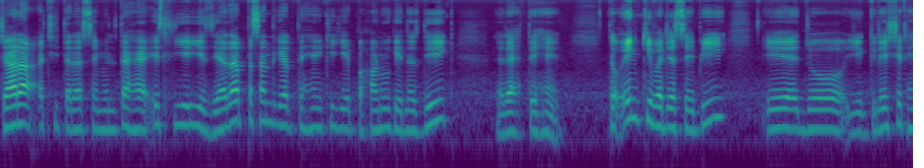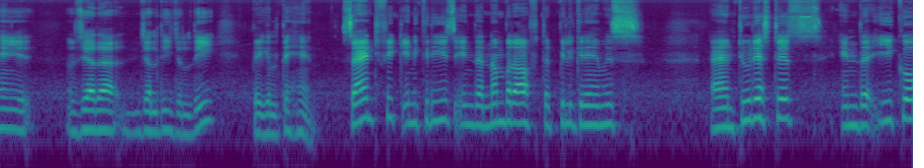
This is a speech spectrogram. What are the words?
चारा अच्छी तरह से मिलता है। इसलिए ये ज़्यादा पसंद करते हैं कि ये पहाड़ों के नज़दीक रहते हैं। तो इनकी वजह से भी ये जो ये ग्लेशियर हैं, ये ज़्यादा जल्दी जल्दी पिघलते हैं। Scientific increase in the number of the pilgrims and tourists in the eco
